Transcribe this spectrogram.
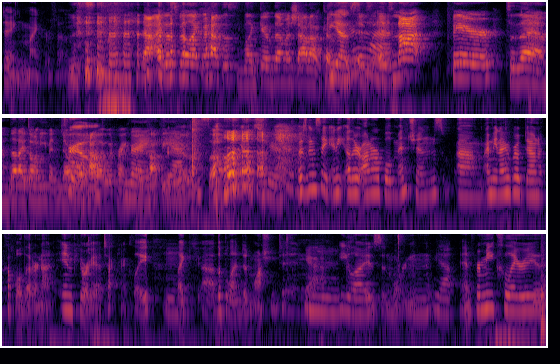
dang microphones. yeah, I just feel like we have to like give them a shout out because Yes. it's Yeah. it's not fair to them that I don't even know True. how I would rank Right, their coffee yeah. reviews. So That's true. I was gonna say any other honorable mentions. Um, I mean, I wrote down a couple that are not in Peoria technically, Mm. like uh, the Blend in Washington, Yeah. Mm. Eli's and Morton, Yeah. and for me, Calari-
